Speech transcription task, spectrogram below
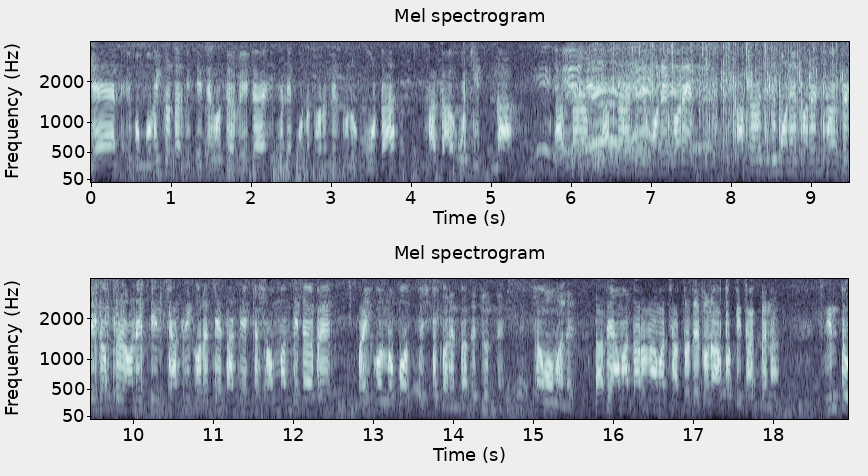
জ্ঞান এবং অভিজ্ঞতার ভিত্তিতে হতে হবে, এটা এখানে কোনো ধরনের কোনো কোটা থাকা উচিত না। আপনারা আপনারা যদি মনে করেন, আপনারা যদি মনে করেন সরকারি দপ্তরে অনেক দিন চাকরি করেছে, তাকে একটা সম্মান দিতে হবে ভাই অন্য পদ সৃষ্টি করেন তাদের জন্য, সমমানের। তাতে আমার ধারণা, আমার ছাত্রদের কোনো আপত্তি থাকবে না। কিন্তু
